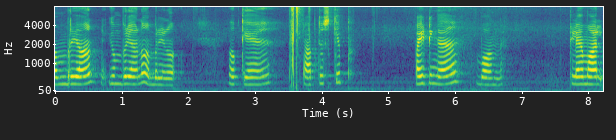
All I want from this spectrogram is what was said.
Umbreon Umbreon Umbreon okay top to skip fighting బాగుంది క్లేమాల్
